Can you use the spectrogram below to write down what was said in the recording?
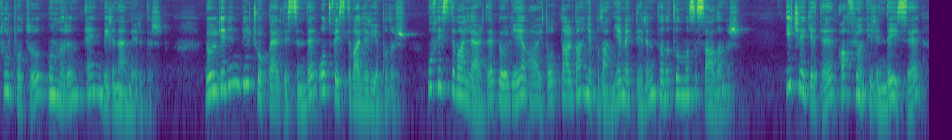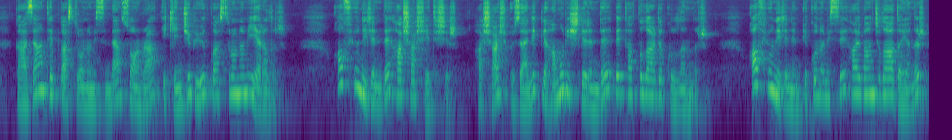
turpotu bunların en bilinenleridir. Bölgenin birçok beldesinde ot festivalleri yapılır. Bu festivallerde bölgeye ait otlardan yapılan yemeklerin tanıtılması sağlanır. İç Ege'de Afyon ilinde ise Gaziantep gastronomisinden sonra ikinci büyük gastronomi yer alır. Afyon ilinde haşhaş yetişir. Haşhaş özellikle hamur işlerinde ve tatlılarda kullanılır. Afyon ilinin ekonomisi hayvancılığa dayanır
